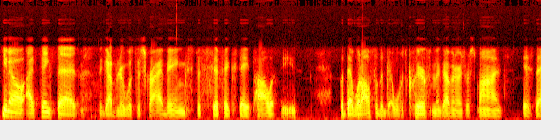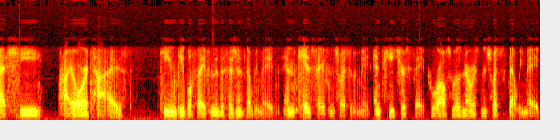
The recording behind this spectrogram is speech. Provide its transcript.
You know, I think that the governor was describing specific state policies, but that what also the, what was clear from the governor's response is that she prioritized keeping people safe in the decisions that we made, and kids safe in the choices that we made, and teachers safe who were also really nervous in the choices that we made.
